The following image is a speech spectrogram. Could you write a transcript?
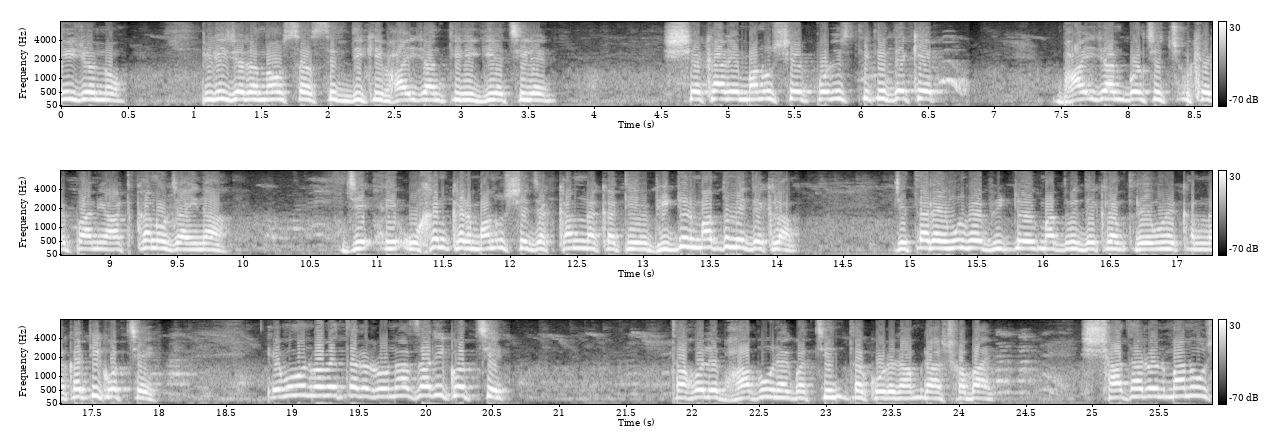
এই জন্য পিরিজারা নৌসাদ সিদ্দিকী ভাইজান তিনি গিয়েছিলেন। সেখানে মানুষের পরিস্থিতি দেখে ভাইজান বলছে, চোখের পানি আটকানো যায় না। যে ওখানকার মানুষের যা কান্নাকাটি ভিডিওর মাধ্যমে দেখলাম। যে তারা এমনভাবে ভিডিওর মাধ্যমে দেখলাম তারা এমনভাবে কান্নাকাটি করছে, এমনভাবে তারা রোনাজারি করছে, তাহলে ভাবুন একবার চিন্তা করেন আমরা সবাই। সাধারণ মানুষ,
